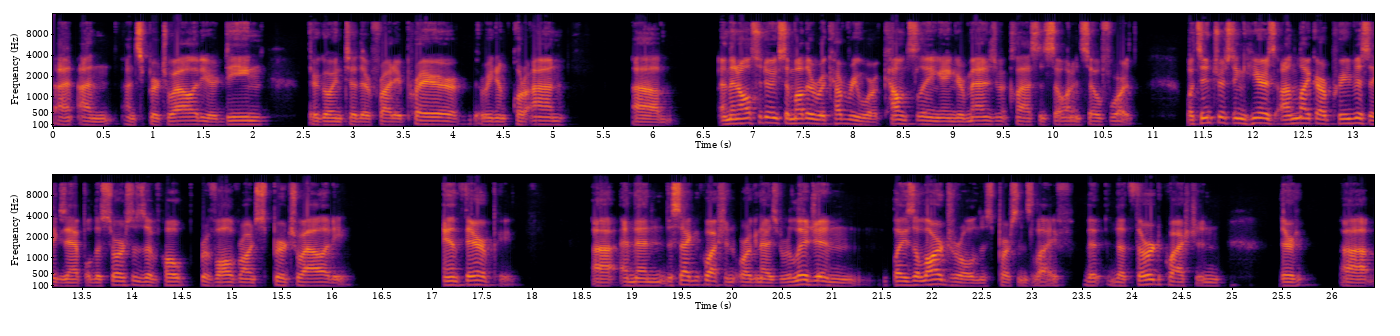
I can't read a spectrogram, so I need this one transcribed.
on on spirituality or deen. They're going to their Friday prayer. They're reading Quran. Um, and then also doing some other recovery work, counseling, anger management classes, so on and so forth. What's interesting here is, unlike our previous example, the sources of hope revolve around spirituality and therapy. Uh, and then the second question, organized religion, plays a large role in this person's life. The, the third question, their uh,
